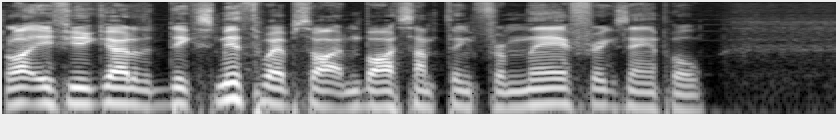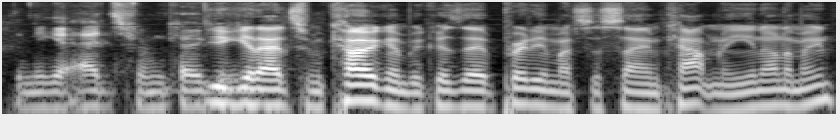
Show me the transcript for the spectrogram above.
like, if you go to the Dick Smith website and buy something from there, for example, Then you get ads from Kogan. you get ads from Kogan because they're pretty much the same company. You know what I mean?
